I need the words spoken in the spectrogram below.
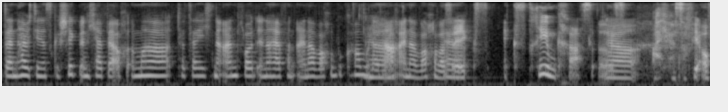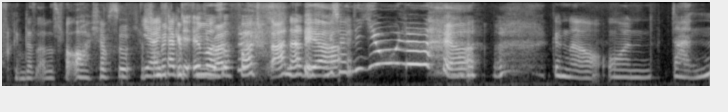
dann habe ich denen das geschickt und ich habe ja auch immer tatsächlich eine Antwort innerhalb von einer Woche bekommen oder Ja. nach einer Woche, was Ja. ex extrem krass ist. Ja. Ach, ich weiß auch, wie aufregend das alles war. Oh, ich habe so. Ich hab Ja, ich habe dir immer sofort Sprachnachrichten Ja. geschickt. Jule! Ja. Genau. Und dann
